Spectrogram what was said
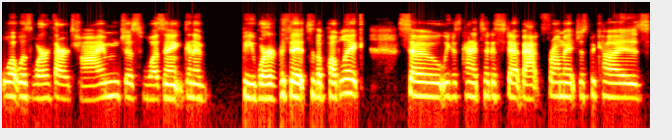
what was worth our time just wasn't gonna be worth it to the public. So we just kind of took a step back from it just because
